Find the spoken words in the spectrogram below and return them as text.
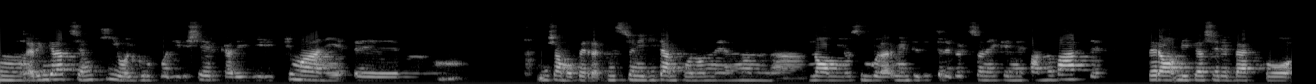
Mm, ringrazio anch'io il gruppo di ricerca dei diritti umani, eh, diciamo per questioni di tempo non, ne, non nomino singolarmente tutte le persone che ne fanno parte, però mi piacerebbe ecco,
